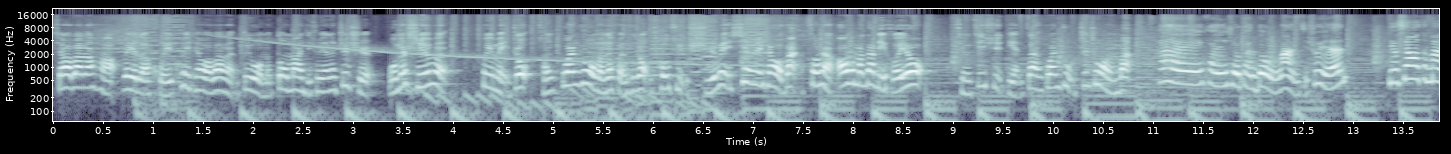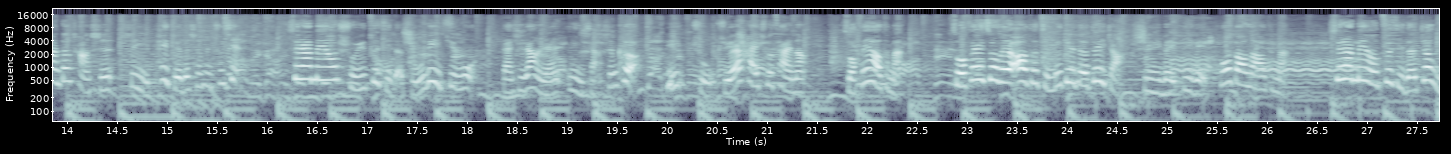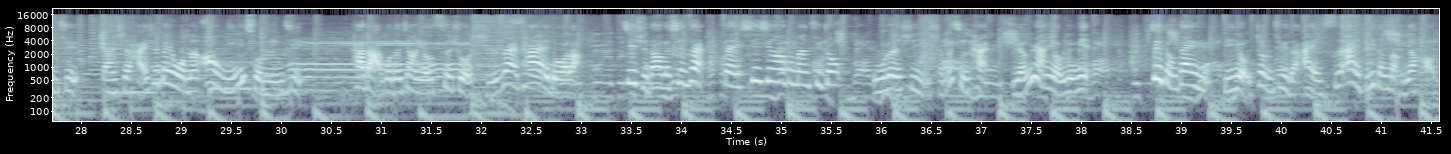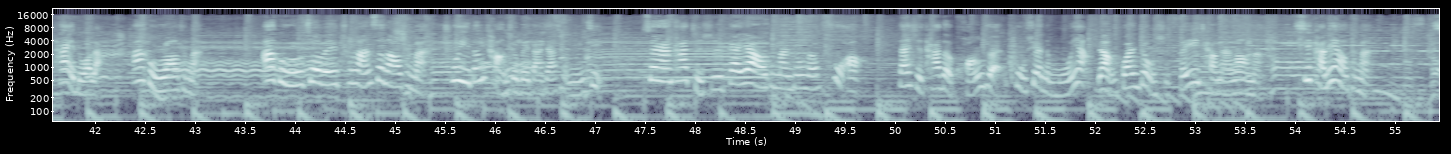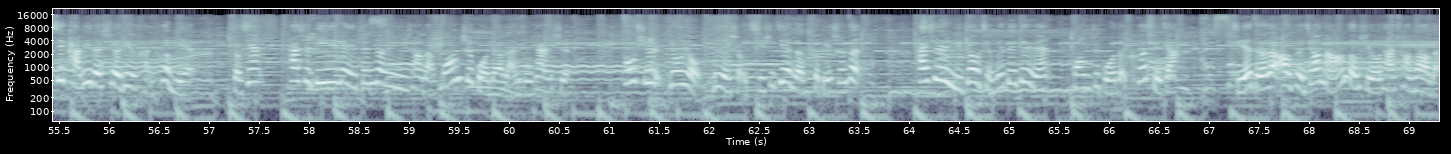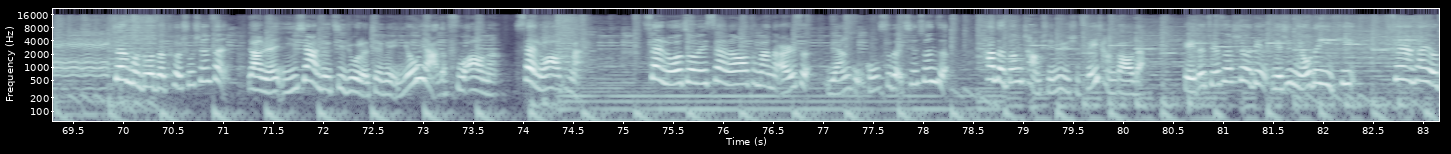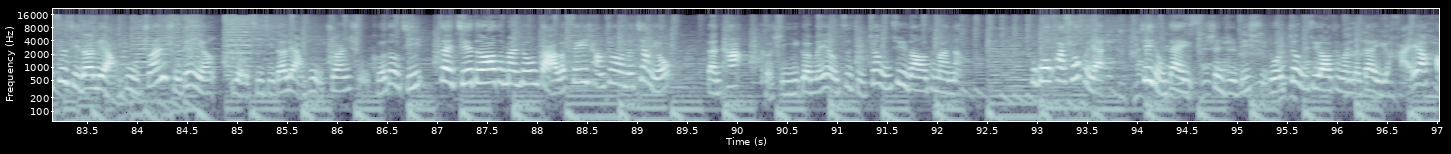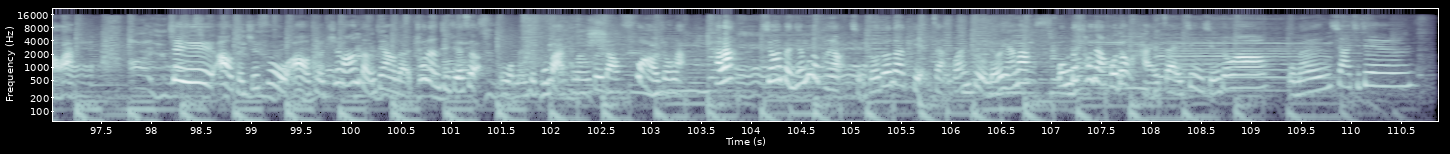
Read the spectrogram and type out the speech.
小伙伴们好！为了回馈小伙伴们对我们动漫解说员的支持，我们十月份会每周从关注我们的粉丝中抽取十位幸运小伙伴，送上奥特曼大礼盒哟！请继续点赞、关注、支持我们吧！嗨，欢迎收看动漫解说员。有些奥特曼登场时是以配角的身份出现，虽然没有属于自己的独立剧目，但是让人印象深刻，比主角还出彩呢。佐菲奥特曼，佐菲作为奥特警备队的队长，是一位地位颇高的奥特曼。虽然没有自己的证据，但是还是被我们奥迷所铭记。他打过的酱油次数实在太多了，即使到了现在，在新星奥特曼剧中，无论是以什么形态，仍然有露面。这种待遇比有证据的艾斯、艾迪等等要好太多了。阿古茹奥特曼，阿古茹作为纯蓝色的奥特曼，初一登场就被大家所铭记。虽然他只是盖亚奥特曼中的副奥。但是他的狂拽酷炫的模样让观众是非常难忘的。希卡利奥特曼，希卡利的设定很特别。首先，他是第一位真正意义上的光之国的蓝族战士，同时拥有猎手骑士剑的特别身份，还是宇宙警备队队员、光之国的科学家。捷德的奥特胶囊都是由他创造的。这么多的特殊身份，让人一下就记住了这位优雅的富奥呢。赛罗奥特曼，赛罗作为赛文奥特曼的儿子，远古公司的亲孙子。他的登场频率是非常高的，给的角色设定也是牛的一批。虽然他有自己的两部专属电影，有自己的两部专属格斗集，在捷德奥特曼中打了非常重要的酱油，但他可是一个没有自己证据的奥特曼呢。不过话说回来，这种待遇甚至比许多证据奥特曼的待遇还要好啊。至于奥特之父、奥特之王等这样的重量级角色，我们就不把他们归到富奥中了。好了。喜欢本节目的朋友，请多多的点赞、关注、留言吧！我们的抽奖活动还在进行中哦，我们下期见。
